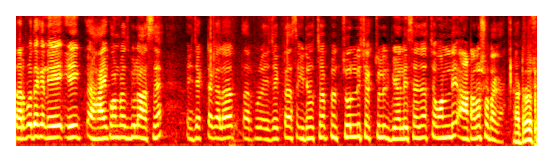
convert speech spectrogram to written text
তারপর দেখেন এই এই হাই গুলো আছে এই যে একটা কালার তারপর এই যে একটা আছে এটা হচ্ছে আপনার চল্লিশ একচল্লিশ বিয়াল্লিশ সাইজ আছে অনলি আঠারোশো টাকা। আঠারোশো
